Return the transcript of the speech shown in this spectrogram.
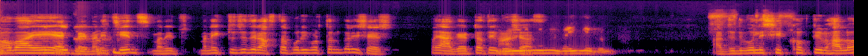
সবাই একটাই মানে চেঞ্জ মানে মানে একটু যদি রাস্তা পরিবর্তন করি শেষ। ওই আগেরটাতেই বসে আছে। আর যদি বলি শিক্ষকটি ভালো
